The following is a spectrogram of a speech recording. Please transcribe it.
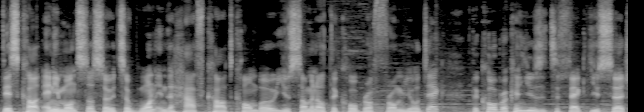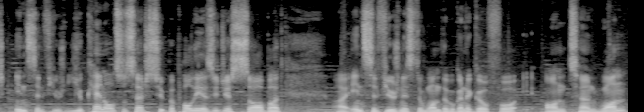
discard any monster, so it's a one and a half card combo, you summon out the Cobra from your deck, the Cobra can use its effect, you search Instant Fusion. You can also search Super Poly as you just saw, but uh, Instant Fusion is the one that we're going to go for on turn 1.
